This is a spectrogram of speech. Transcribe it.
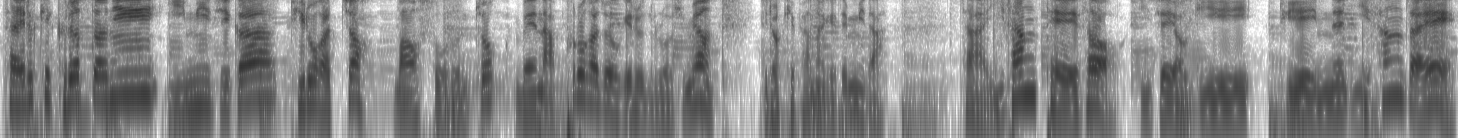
자 이렇게 그렸더니 이미지가 뒤로 갔죠? 마우스 오른쪽 맨 앞으로 가져오기를 눌러주면 이렇게 변하게 됩니다. 자 이 상태에서 이제 여기 뒤에 있는 이 상자에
